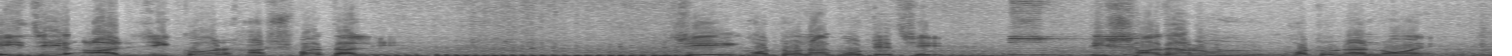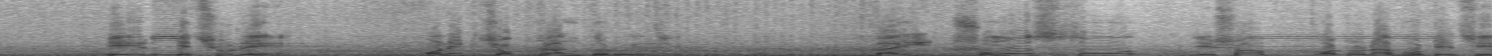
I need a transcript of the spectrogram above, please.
এই যে আরজিকর হাসপাতালে যে ঘটনা ঘটেছে, এটি সাধারণ ঘটনা নয়, এর পেছনে অনেক চক্রান্ত রয়েছে। তাই সমস্ত যেসব ঘটনা ঘটেছে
